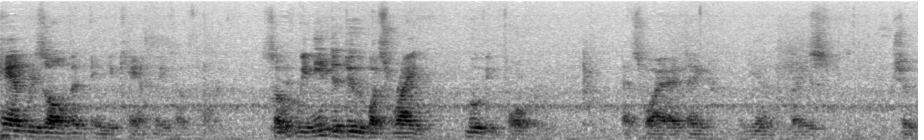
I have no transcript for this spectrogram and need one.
can't resolve it and you can't make up for it. So we need to do what's right moving forward. That's why I think, again, race shouldn't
